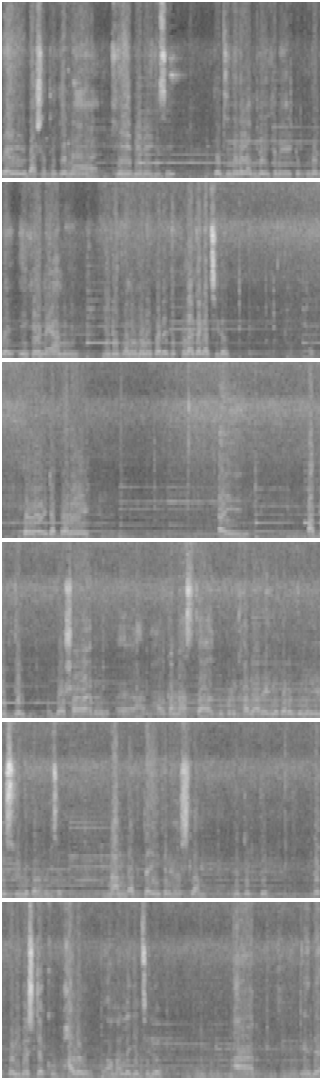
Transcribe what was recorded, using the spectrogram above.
তাই বাসা থেকে না খেয়ে বেরিয়ে গেছি। তো চিন্তা করলাম যে এখানে একটু ঘুরে যাই। এইখানে আমি যেটুকু আমার মনে পড়ে যে খোলা জায়গা ছিল। তো এটা পরে এই পাবলিকদের বসা এবং হালকা নাস্তা দুপুরে খাবার এগুলো করার জন্য এই রেস্টুরেন্ট করা হয়েছে। নাম ডাক তাই এখানে আসলাম যে দেখতে। এদের পরিবেশটা খুব ভালো আমার লেগেছিল। আর এদের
